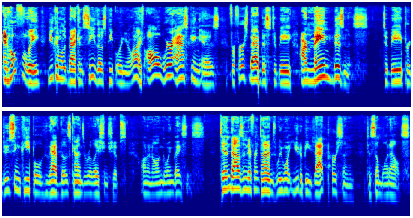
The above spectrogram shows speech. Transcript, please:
And hopefully, you can look back and see those people in your life. All we're asking is for First Baptist to be our main business, to be producing people who have those kinds of relationships on an ongoing basis. 10,000 different times, we want you to be that person to someone else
